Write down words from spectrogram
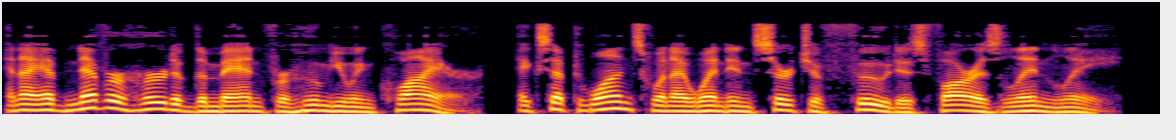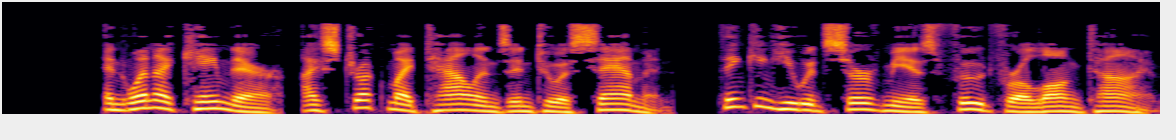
and I have never heard of the man for whom you inquire, except once when I went in search of food as far as Llyn Llyw. And when I came there, I struck my talons into a salmon, thinking he would serve me as food for a long time.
